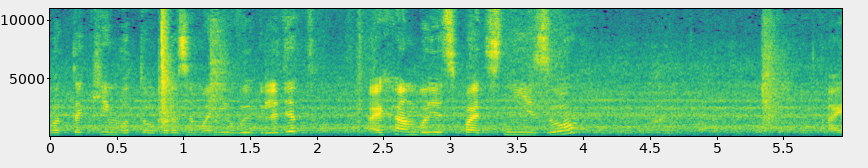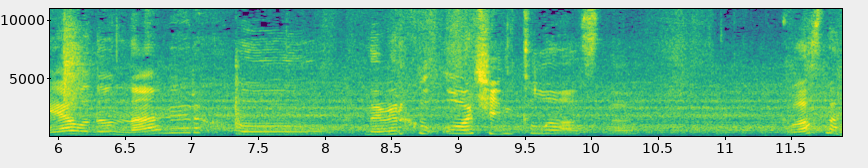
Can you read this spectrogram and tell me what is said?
Вот таким вот образом они выглядят. Айхан будет спать снизу, а я буду наверху. Наверху очень классно. Классно?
